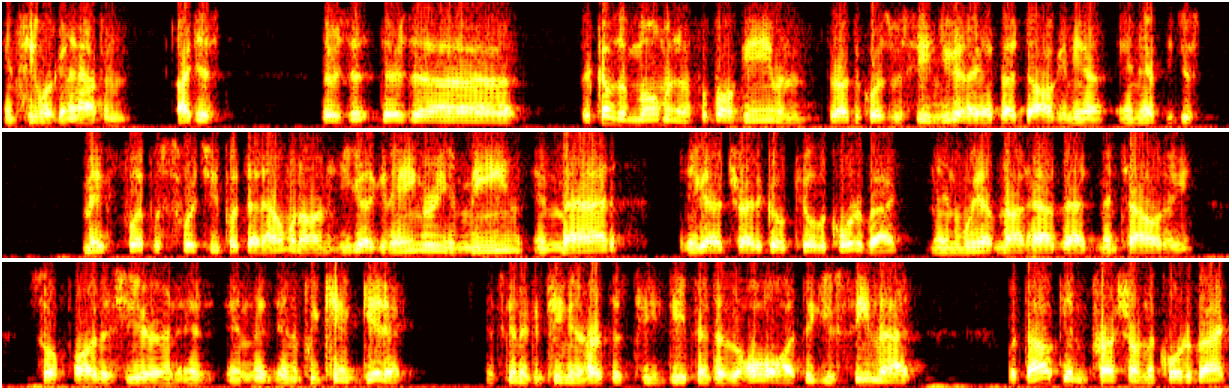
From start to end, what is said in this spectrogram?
and seeing what can happen. I just there's a, there's a there comes a moment in a football game and throughout the course of a season, you got to have that dog in you, and if you just make flip a switch and put that helmet on, you got to get angry and mean and mad, and you got to try to go kill the quarterback. And we have not had that mentality so far this year, and and and, if we can't get it, it's going to continue to hurt this defense as a whole. I think you've seen that without getting pressure on the quarterback.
